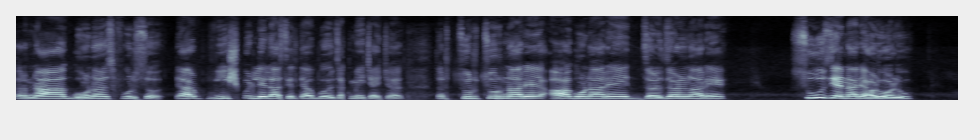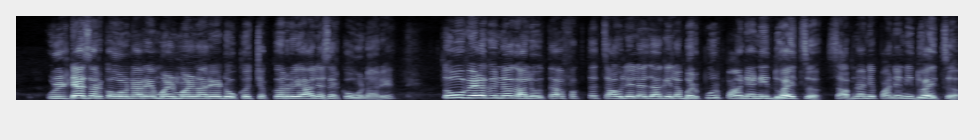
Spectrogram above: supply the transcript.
तर नाक घोणस फुरसं त्या विष पडलेलं असेल त्या ब जखमेच्या ह्याच्यात तर चुरचुरणारे आग होणारे जळजळणारे सूज येणारे हळूहळू उलट्यासारखं होणारे मळमळणारे डोकं चक्कर आल्यासारखं होणारे तो वेळ न घालवता फक्त चावलेल्या जागेला भरपूर पाण्याने धुवायचं साबणाने पाण्याने धुवायचं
